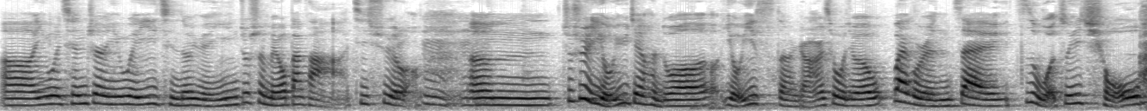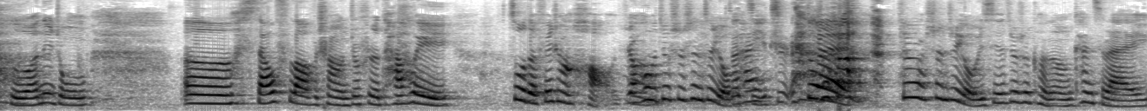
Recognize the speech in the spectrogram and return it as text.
呃，因为签证，因为疫情的原因，就是没有办法继续了。嗯嗯，就是有遇见很多有意思的人，而且我觉得外国人在自我追求和那种，呃，self love 上，就是他会做的非常好，然后就是甚至有在拍极致。对，就是甚至有一些就是可能看起来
